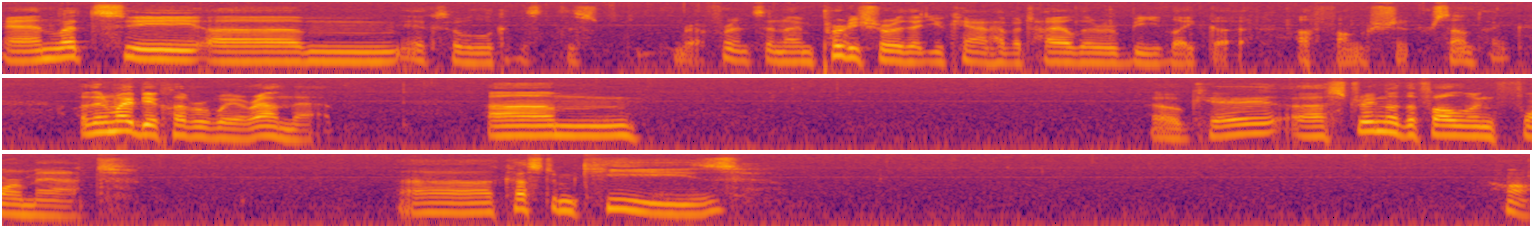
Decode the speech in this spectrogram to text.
And let's see, um, so we'll look at this, this reference, and I'm pretty sure that you can't have a tile layer be like a, a function or something. Well, there might be a clever way around that. Um, okay, a string of the following format. Uh, custom keys. Huh.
